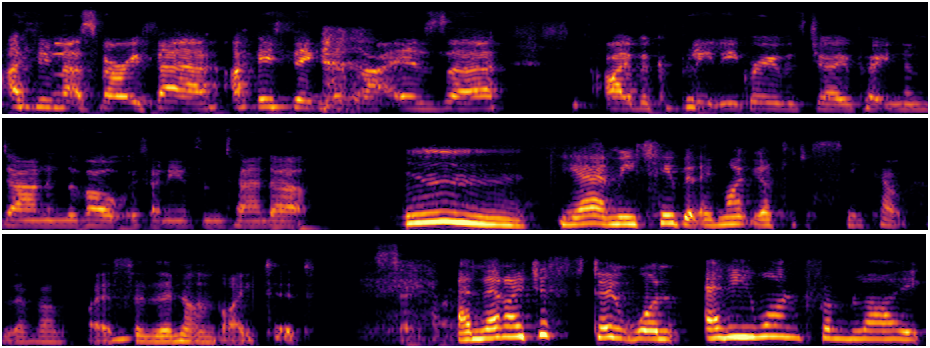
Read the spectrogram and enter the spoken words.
I think that's very fair. I think that that is. Uh, I would completely agree with Joe putting them down in the vault if any of them turned up. Mm, yeah, me too. But they might be able to just sneak out because they're vampires, so they're not invited. So and then I just don't want anyone from like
